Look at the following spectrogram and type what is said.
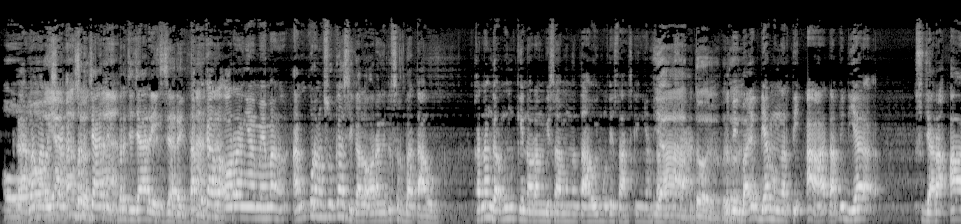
oh Karena manusia ya, kan berjaring, nah, berjejaring. berjejaring. Tapi Nah, kalau nah. orang yang memang, aku kurang suka sih kalau orang itu serba tahu. Karena nggak mungkin orang bisa mengetahui multitasking yang ya sama. betul betul Lebih baik dia mengerti A, tapi dia sejarah A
